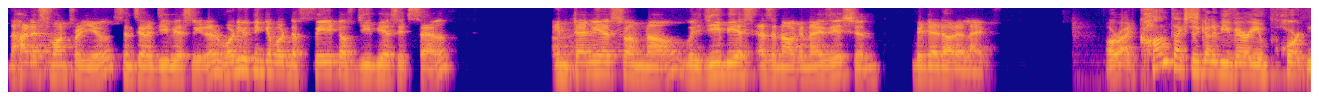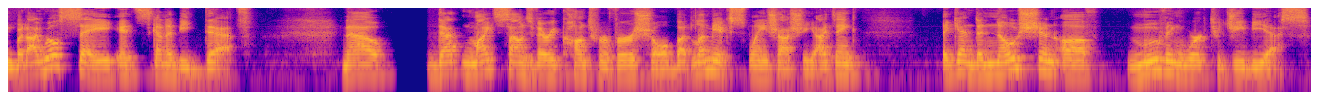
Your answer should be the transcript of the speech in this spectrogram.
the hardest one for you since you're a GBS leader. What do you think about the fate of GBS itself? In 10 years from now, will GBS as an organization be dead or alive? All right, context is going to be very important, but I will say it's going to be debt. Now, that might sound very controversial, but let me explain, Shashi. I think, again, the notion of moving work to GBS,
